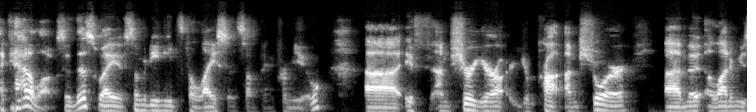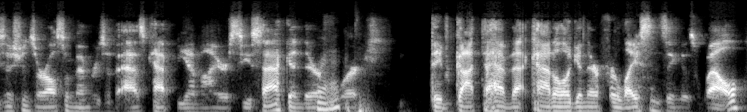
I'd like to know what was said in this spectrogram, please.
a catalog. So this way, if somebody needs to license something from you, uh, if I'm sure you're you're pro- I'm sure um, a lot of musicians are also members of ASCAP, BMI, or SESAC, and therefore they've got to have that catalog in there for licensing as well.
